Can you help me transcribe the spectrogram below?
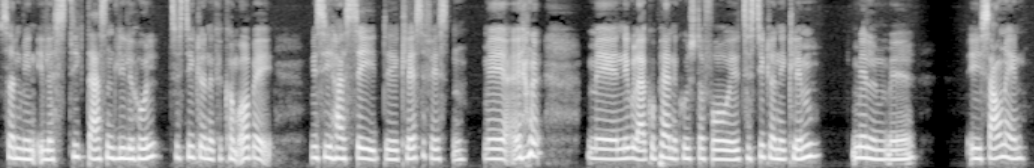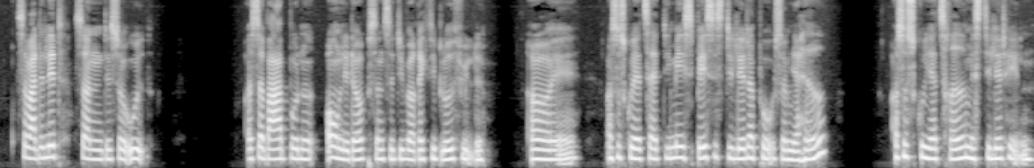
sådan med en elastik. Der er sådan et lille hul, testiklerne kan komme op af. Hvis I har set øh, klassefesten med, øh, med Nikolaj Kopernikus, der får øh, testiklerne i klemme mellem øh, i saunaen, så var det lidt sådan, det så ud. Og så bare bundet ordentligt op, sådan så de var rigtig blodfyldte. Og, øh, og så skulle jeg tage de mest spidse stiletter på, som jeg havde, og så skulle jeg træde med stilethælen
